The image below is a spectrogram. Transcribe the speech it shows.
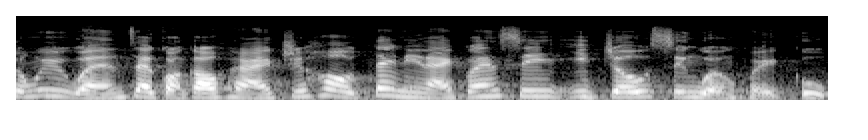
翁玉文。在广告回来之后，带你来关心一周新闻回顾。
